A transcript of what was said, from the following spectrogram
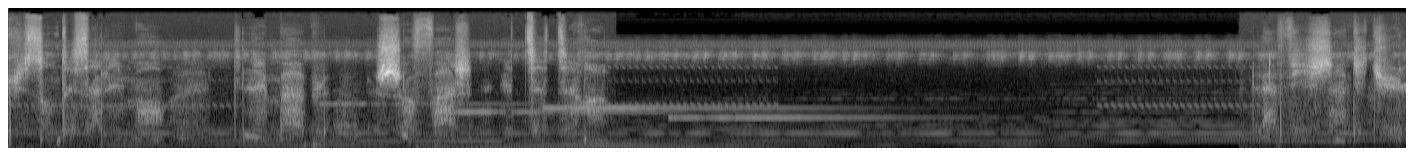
cuisson des aliments, les meubles, le chauffage, etc. La fiche s'intitule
